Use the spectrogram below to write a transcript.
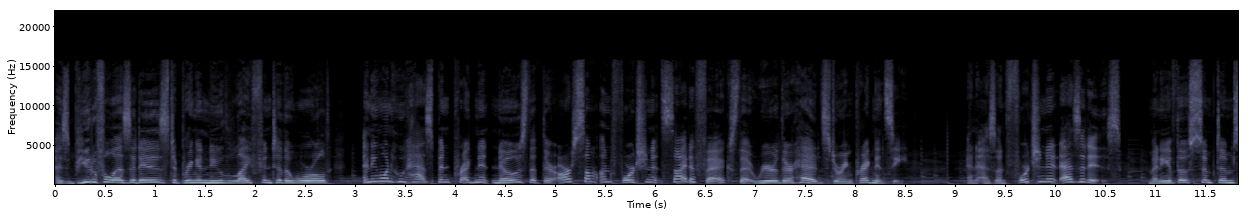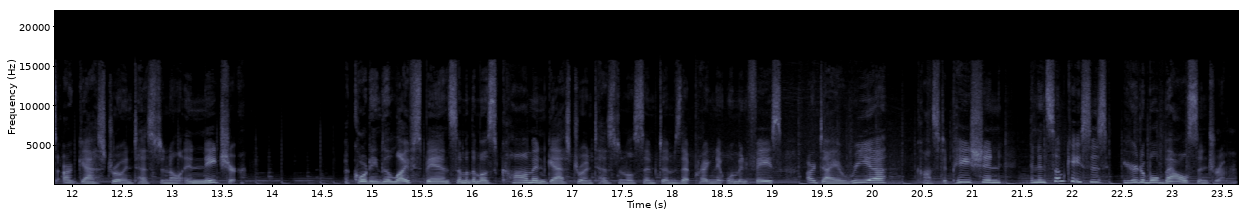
As beautiful as it is to bring a new life into the world, anyone who has been pregnant knows that there are some unfortunate side effects that rear their heads during pregnancy. And as unfortunate as it is, many of those symptoms are gastrointestinal in nature. According to Lifespan, some of the most common gastrointestinal symptoms that pregnant women face are diarrhea, constipation, and in some cases, irritable bowel syndrome.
